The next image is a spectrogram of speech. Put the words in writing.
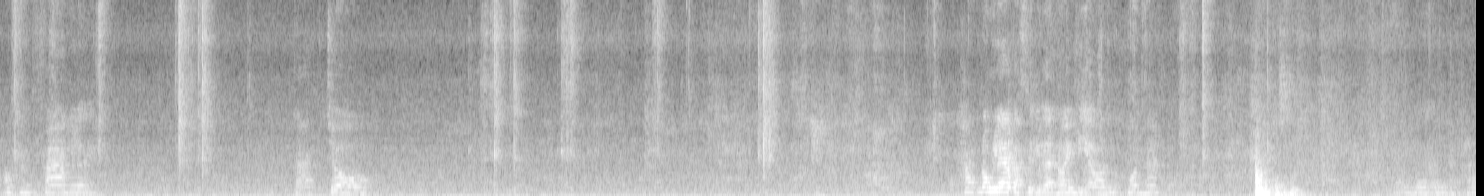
เอาทางฟานเลยกาดจอพักลงแล้วกับสิเหลือน้อยเดียวทุกคนนะได้เลยนะคะ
